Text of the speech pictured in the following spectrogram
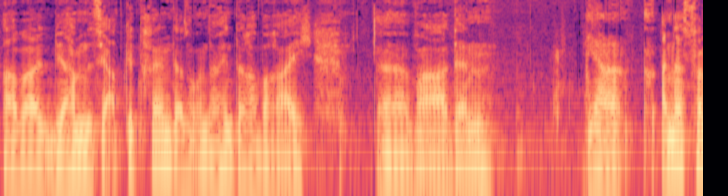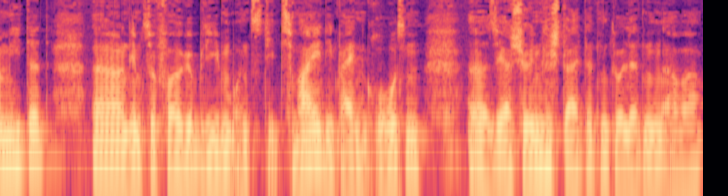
aber wir haben das ja abgetrennt, also unser hinterer Bereich äh, war dann ja anders vermietet. Äh, demzufolge blieben uns die zwei, die beiden großen, äh, sehr schön gestalteten Toiletten, aber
